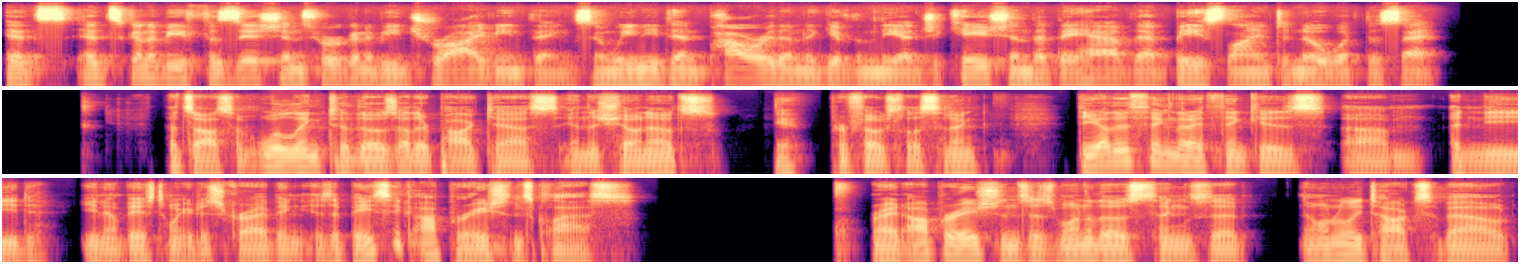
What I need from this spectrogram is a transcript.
It's it's going to be physicians who are going to be driving things, and we need to empower them to give them the education that they have that baseline to know what to say. That's awesome. We'll link to those other podcasts in the show notes yeah. for folks listening. The other thing that I think is um, a need, you know, based on what you're describing, is a basic operations class. Right, operations is one of those things that no one really talks about.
